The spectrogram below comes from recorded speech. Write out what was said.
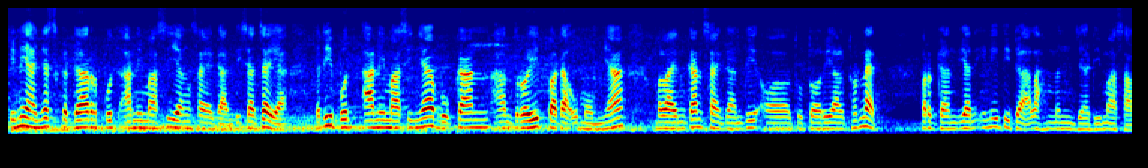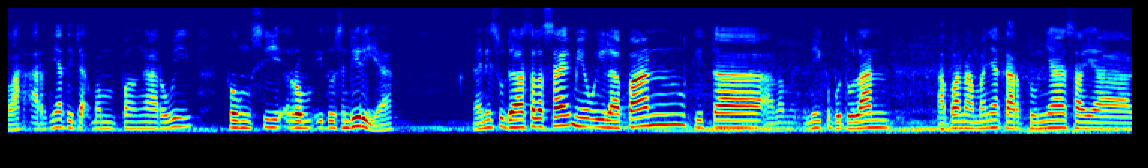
Ini hanya sekedar boot animasi yang saya ganti saja ya. Jadi boot animasinya bukan Android pada umumnya, melainkan saya ganti alltutorial.net pergantian ini tidaklah menjadi masalah artinya tidak mempengaruhi fungsi ROM itu sendiri ya. Nah ini sudah selesai MIUI 8 kita ini kebetulan apa namanya kartunya saya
